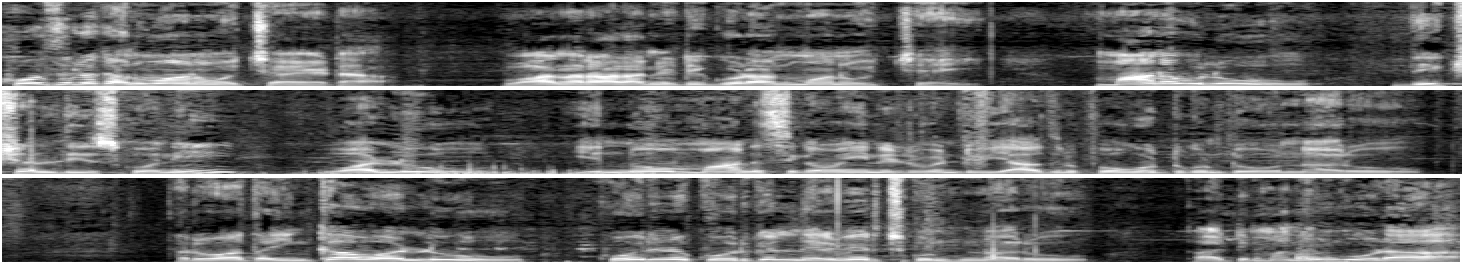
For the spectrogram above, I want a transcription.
కోతులకు అనుమానం వచ్చాయట. వానరాలన్నిటికి కూడా అనుమానం వచ్చాయి. మానవులు దీక్షలు తీసుకొని వాళ్ళు ఎన్నో మానసికమైనటువంటి వ్యాధులు పోగొట్టుకుంటూ ఉన్నారు. తర్వాత ఇంకా వాళ్ళు కోరిన కోరికలు నెరవేర్చుకుంటున్నారు. కాబట్టి మనం కూడా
